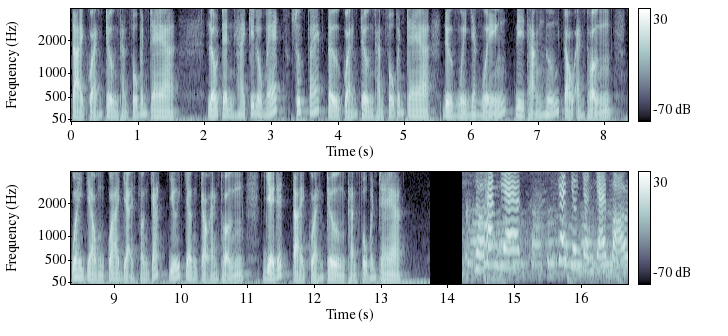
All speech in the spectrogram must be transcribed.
tại quảng trường thành phố Bến Tre. Lộ trình 2 km xuất phát từ quảng trường thành phố Bến Tre, đường Nguyễn Văn Nguyễn đi thẳng hướng cầu An Thuận, quay vòng qua giải phân cách dưới chân cầu An Thuận, về đích tại quảng trường thành phố Bến Tre. Được tham gia các chương trình chạy bộ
